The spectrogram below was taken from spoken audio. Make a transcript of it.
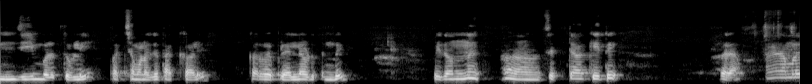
ഇഞ്ചിയും വെളുത്തുള്ളി പച്ചമുളക് തക്കാളി കറിവേപ്പില എല്ലാം എടുത്തിട്ടുണ്ട്. ഇതൊന്ന് സെറ്റാക്കിയിട്ട് വരാം. അങ്ങനെ നമ്മൾ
